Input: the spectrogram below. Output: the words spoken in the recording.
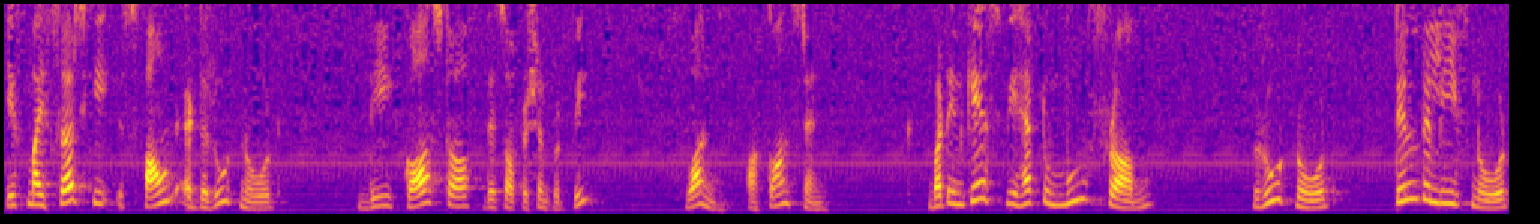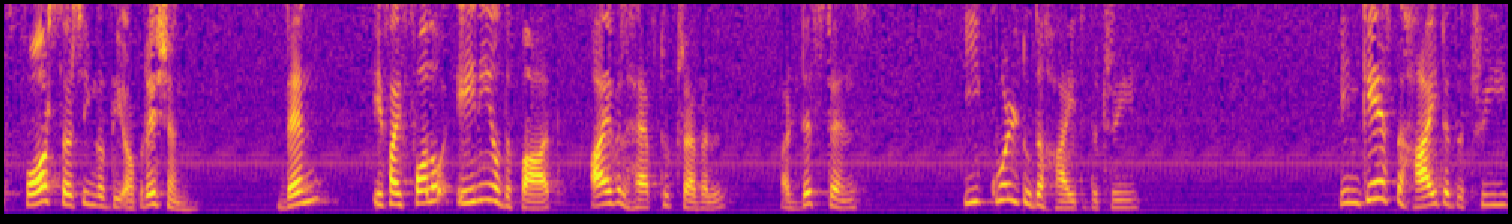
if my search key is found at the root node, the cost of this operation would be 1 or constant. But in case we have to move from root node till the leaf node for searching of the operation, then if I follow any of the path, I will have to travel a distance equal to the height of the tree. In case the height of the tree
